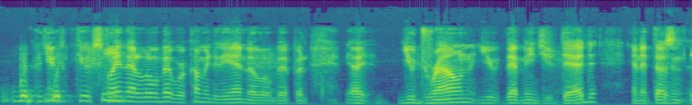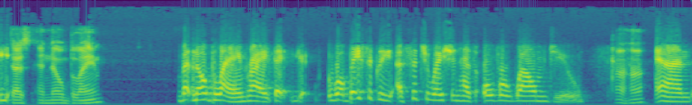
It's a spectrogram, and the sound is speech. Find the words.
would. Could you, would could you explain see. that a little bit? We're coming to the end a little bit, but uh, you drown, you that means you're dead, and it doesn't, it does, and no blame. But no blame, right? That well, basically, a situation has overwhelmed you, uh-huh. and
